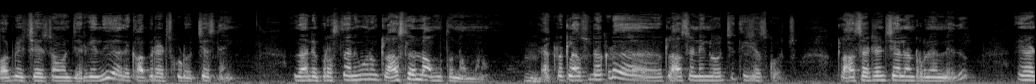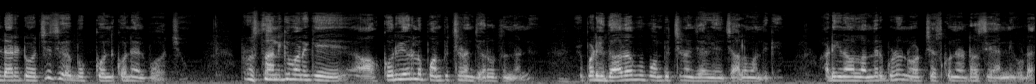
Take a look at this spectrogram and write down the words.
పబ్లిష్ చేయడం జరిగింది. అది కాపీరైట్స్ కూడా వచ్చేసినాయి. దాన్ని ప్రస్తుతానికి మనం క్లాసులలో అమ్ముతున్నాం మనం. ఎక్కడ క్లాస్ ఉంటే అక్కడ క్లాస్ ఎండింగ్లో వచ్చి తీసేసుకోవచ్చు. క్లాస్ అటెండ్ చేయాలని రూల్ ఏం లేదు. డైరెక్ట్ వచ్చి బుక్ కొన్ని కొన్ని వెళ్ళిపోవచ్చు. ప్రస్తుతానికి మనకి ఆ కొరియర్లో పంపించడం జరుగుతుందండి. ఇప్పటికి దాదాపు పంపించడం జరిగింది చాలామందికి. అడిగిన వాళ్ళందరికీ కూడా నోట్ చేసుకునే అడ్రస్ ఇవన్నీ కూడా.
